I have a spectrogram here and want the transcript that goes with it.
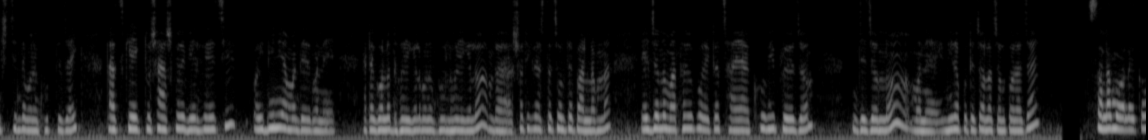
নিশ্চিন্তে মনে ঘুরতে যাই। তা আজকে একটু সাহস করে বের হয়েছি। ওই দিনই আমাদের মানে একটা গলদ হয়ে গেল মানে ভুল হয়ে গেল। আমরা সঠিক রাস্তা চলতে পারলাম না। এর জন্য মাথার উপর একটা ছায়া খুবই প্রয়োজন, যে জন্য মানে নিরাপদে চলাচল করা যায়। সালামু আলাইকুম।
